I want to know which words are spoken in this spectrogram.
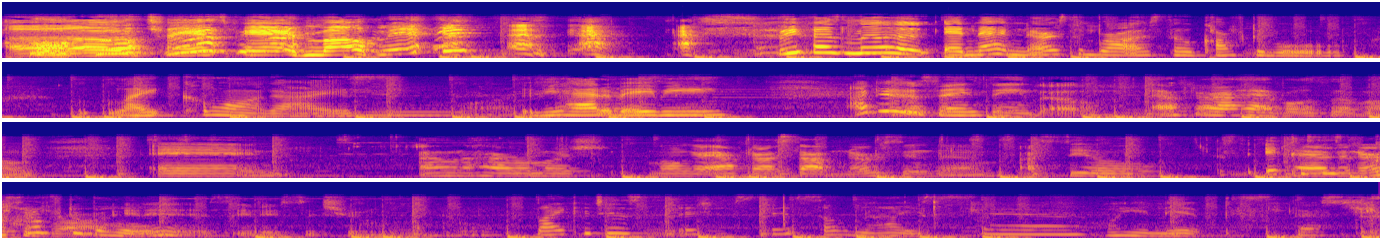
Uh, transparent moment. because look, and that nursing bra is so comfortable. Like, come on, guys. You If you had a baby, I did the same thing though. After I had both of them, and I don't know how much longer after I stopped nursing them, I still it, have cause the nursing bra. It is. It is extremely comfortable. Like it just, it just sits so nice Yeah, on your nips. that's true.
